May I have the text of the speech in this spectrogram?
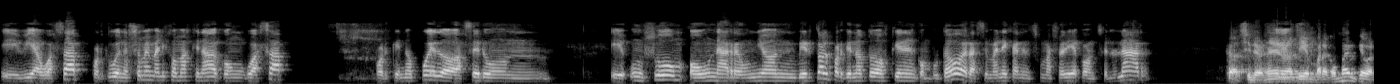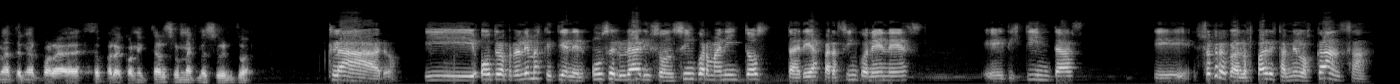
eh, vía WhatsApp, porque bueno, yo me manejo más que nada con WhatsApp, porque no puedo hacer un, eh, un Zoom o una reunión virtual, porque no todos tienen computadora, se manejan en su mayoría con celular. Claro, si los niños no tienen para comer, ¿qué van a tener para, para conectarse a una clase virtual? Claro. Y otro problema es que tienen un celular y son cinco hermanitos, tareas para cinco nenes eh, distintas. Yo creo que a los padres también los cansa.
